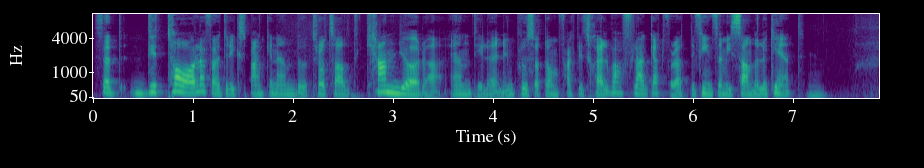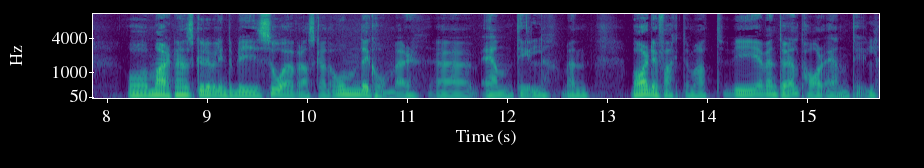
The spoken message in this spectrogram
Så att det talar för att Riksbanken ändå trots allt kan göra en tillhöjning, plus att de faktiskt själva har flaggat för att det finns en viss sannolikhet. Mm. Och marknaden skulle väl inte bli så överraskad om det kommer eh, en till. Men bara det faktum att vi eventuellt har en till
